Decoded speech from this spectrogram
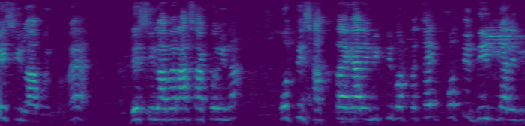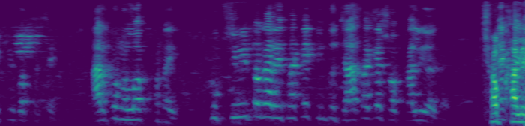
বেশি লাভ হইতো হ্যাঁ? বেশি লাভের আশা করি না। প্রতি সপ্তাহে গাড়ি বিক্রি করতে চাই প্রতিদিন গাড়ি বিক্রি করতে চাই। আর কোনো লক্ষ্য নাই। খুব সীমিত গাড়ি থাকে কিন্তু যা থাকে সব খালি হয়ে যায়। সব খালি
